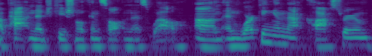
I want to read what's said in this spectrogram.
a PaTTAN educational consultant as well. Um, and working in that classroom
